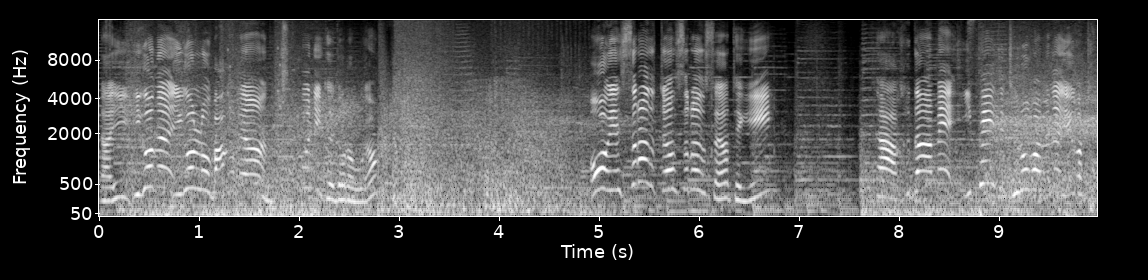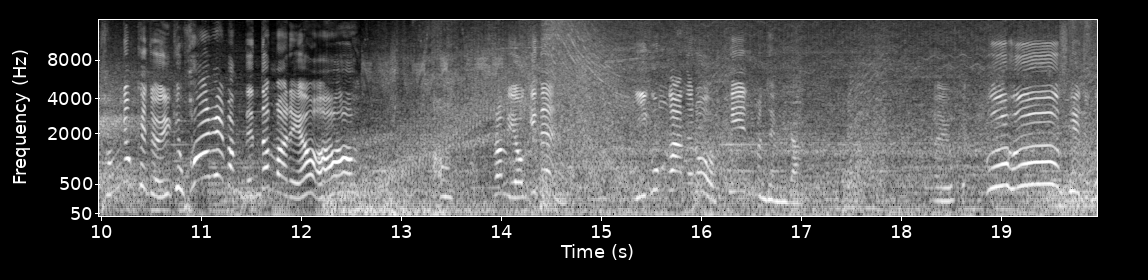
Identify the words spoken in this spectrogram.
자, 이, 이거는 이걸로 막으면 충분히 되더라고요. 어, 얘 쓰러졌죠? 쓰러졌어요, 대기. 자, 그 다음에 이 페이지 들어가면 은 얘가 더 강력해져요. 이렇게 화를 막 낸단 말이에요. 아. 어, 그럼 여기는 이 공간으로 피해주면 됩니다. 자, 이렇게. 우후! 피해주고.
